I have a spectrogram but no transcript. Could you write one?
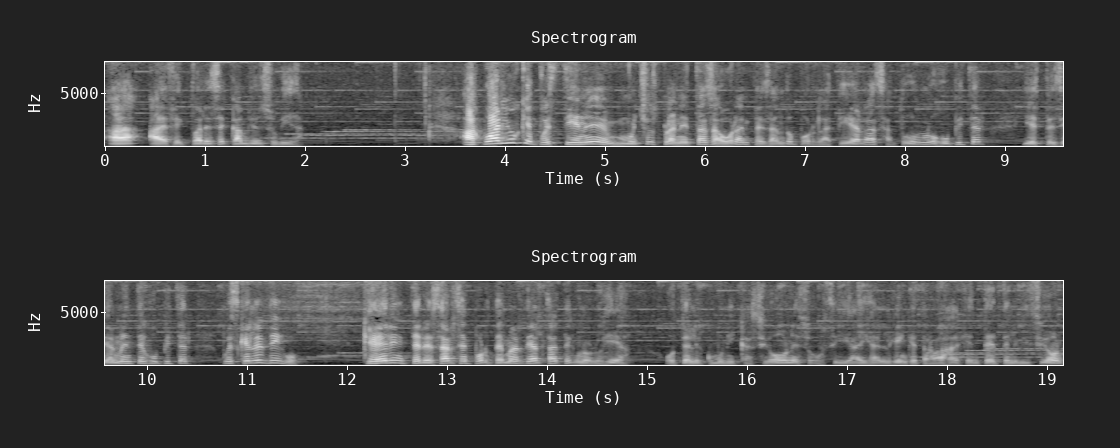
a, a efectuar ese cambio en su vida. Acuario que pues tiene muchos planetas ahora, empezando por la Tierra, Saturno, Júpiter y especialmente Júpiter, pues ¿qué les digo? Quiere interesarse por temas de alta tecnología o telecomunicaciones o si hay alguien que trabaja en gente de televisión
